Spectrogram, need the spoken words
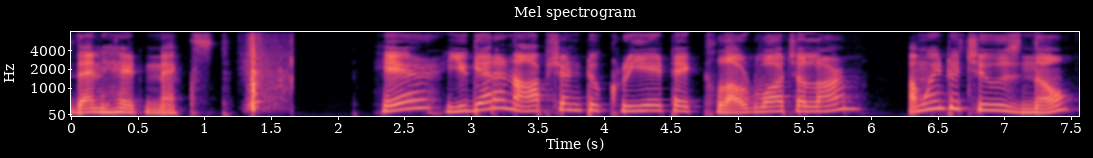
then hit next. Here, you get an option to create a CloudWatch alarm. I'm going to choose no,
